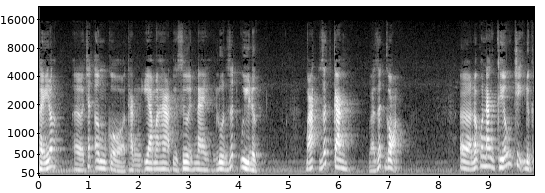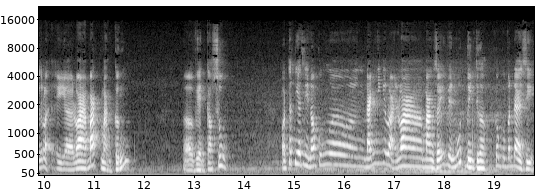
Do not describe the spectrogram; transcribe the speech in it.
thấy đó ờ, chất âm của thằng Yamaha từ xưa đến nay luôn rất uy lực bát rất căng và rất gọn. Ờ, nó có năng khiếu trị được các loại ờ, loa bát màng cứng viền cao su. Còn tất nhiên thì nó cũng ờ, đánh những cái loại loa màng giấy viền mút bình thường không có vấn đề gì.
